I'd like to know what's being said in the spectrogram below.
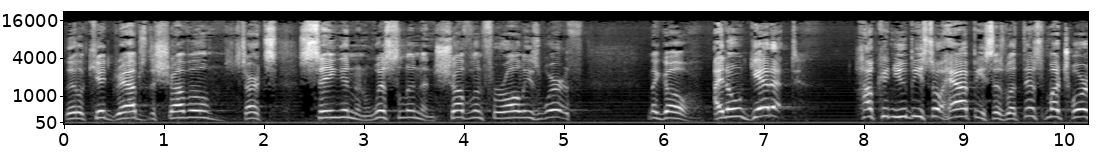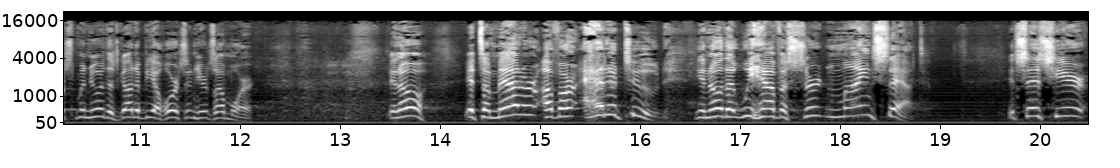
Little kid grabs the shovel, starts singing and whistling and shoveling for all he's worth. They go, I don't get it. How can you be so happy? He says, With this much horse manure, there's got to be a horse in here somewhere. You know, it's a matter of our attitude, you know, that we have a certain mindset. It says here,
